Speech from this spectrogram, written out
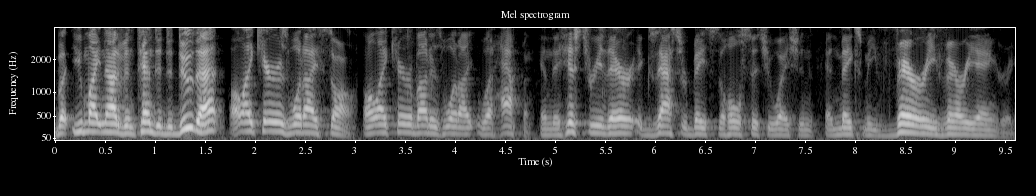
but you might not have intended to do that. All I care is what I saw. All I care about is what I what happened. And the history there exacerbates the whole situation and makes me very, very angry.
